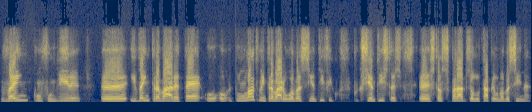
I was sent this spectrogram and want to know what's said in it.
vem confundir uh, e vem travar até, o, o, por um lado, vem travar o avanço científico, porque os cientistas uh, estão separados a lutar por uma vacina.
